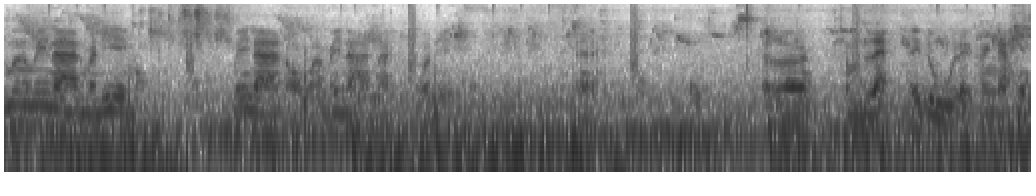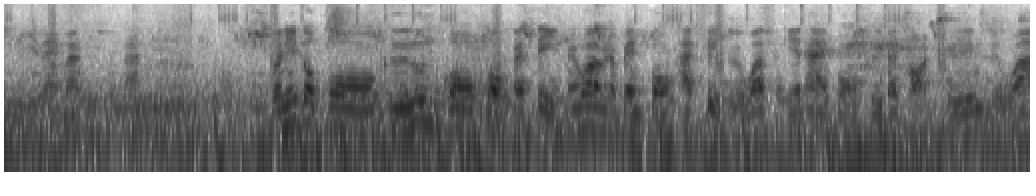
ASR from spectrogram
เมื่อไม่นานมานี้เอง ไม่นานออกมาไม่นานนะตัวนี้นะแต่เราชำแหละให้ดูเลยข้างในมีอะไรบ้างนะตัวนี้ตัวโปรคือรุ่นโปรปกติ ไม่ว่าจะเป็นโปรคลาสสิกหรือว่าสเกตไฮโปรคือจะถอดพื้นหรือว่า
